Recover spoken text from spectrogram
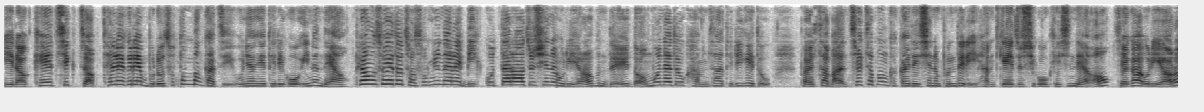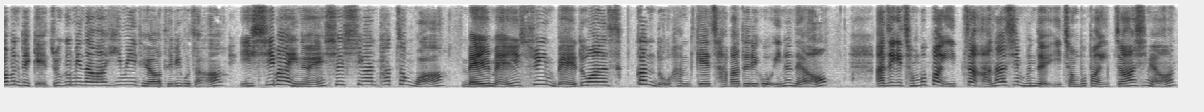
이렇게 직접 텔레그램 무료 소통방까지 운영해 드리고 있는데요. 평소에도 저 송윤아를 믿고 따라와 주시는 우리 여러분들 너무나도 감사드리게도 벌써 17,000분 가까이 되시는 분들이 함께 해주시고 계신데요. 제가 우리 여러분들께 조금이나마 힘이 되어 드리고자 이 시바 이누의 실시간 타점과 매일매일 수익 매도하는 습관도 함께 잡아드리고 있는데요. 아직 이 정보방 입장 안 하신 분들 이 정보방 입장하시면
